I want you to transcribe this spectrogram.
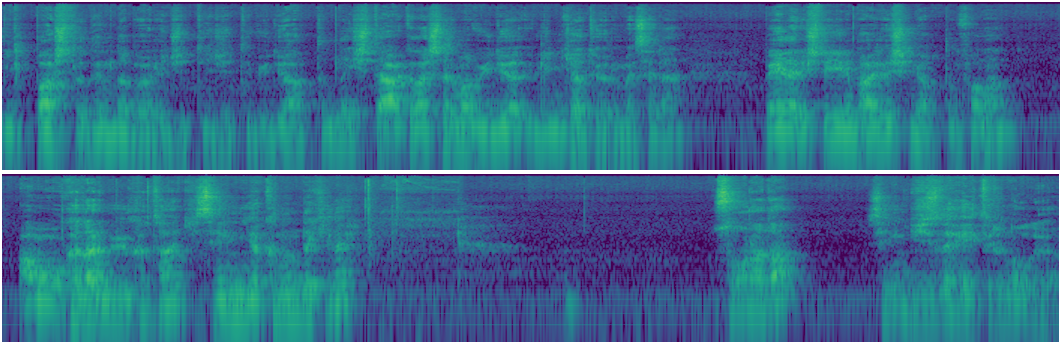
ilk başladığımda böyle ciddi ciddi video attığımda işte arkadaşlarıma video linki atıyorum mesela. Beyler işte yeni paylaşım yaptım falan. Ama o kadar büyük hata ki senin yakınındakiler sonradan senin gizli hater'ın oluyor.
